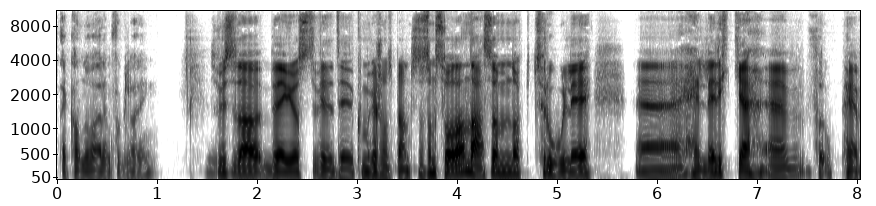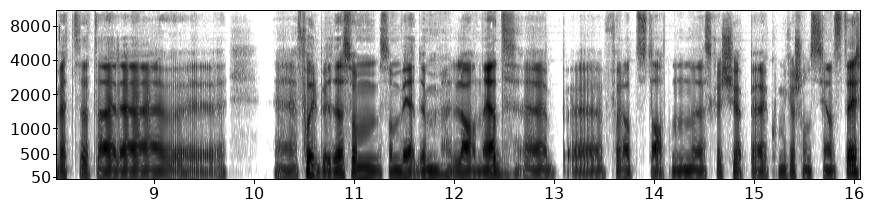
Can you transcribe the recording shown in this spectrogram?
det kan jo være en forklaring. Så hvis vi da beveger oss videre til kommunikasjonsbransjen som sådan, da, som nok trolig eh, heller ikke eh, får opphevet dette her, eh, eh, forbudet som, som, Vedum la ned eh, for at staten skal kjøpe kommunikasjonstjenester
